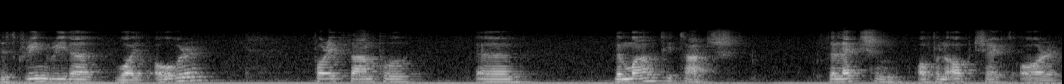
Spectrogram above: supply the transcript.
the screen reader voice over. For example, um, the multi-touch selection of an object or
